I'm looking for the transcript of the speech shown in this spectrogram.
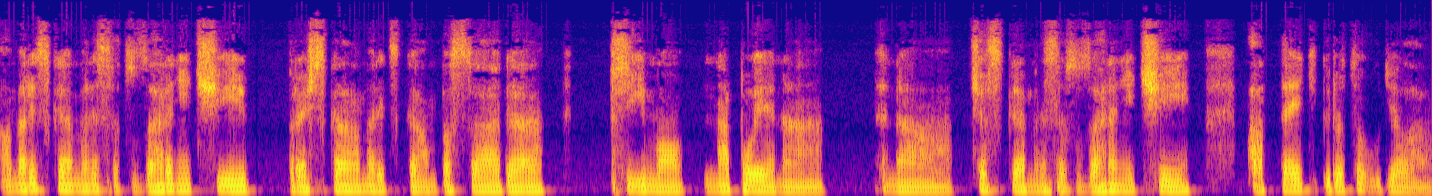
Americké ministerstvo zahraničí, Pražská americká ambasáda, přímo napojená na České ministerstvo zahraničí a teď kdo to udělá?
